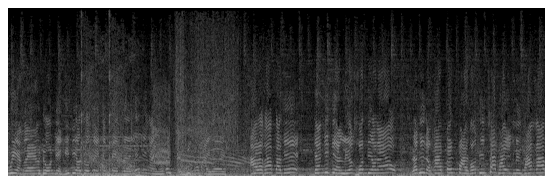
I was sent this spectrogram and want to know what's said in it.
เหวี่ยงแรงโดนเด็กนิดเดียว โดนตัวเองเต็มๆเลย เล่นยังไงผมไปฝึกมาใหม่เลย เอาละครับตอนนี้แก๊งขี้เกียจเหลือคนเดียวแล้ว และที่สำคัญเป็นฝ่ายของทีมชาติไทยอีกหนึ่งครั้งครับ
